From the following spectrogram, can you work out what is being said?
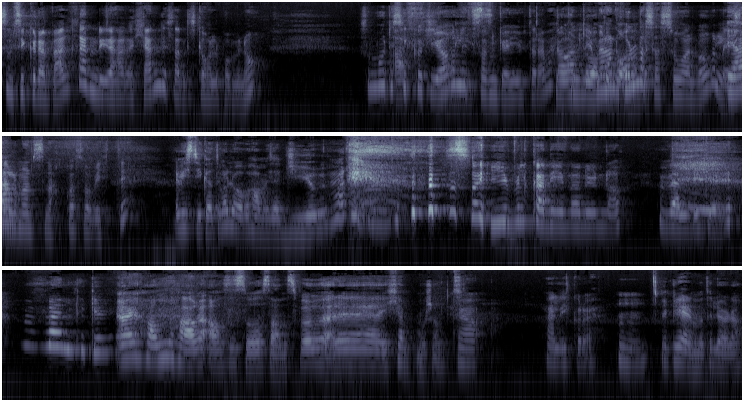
Som sikkert er verre enn de her kjendisene de skal holde på med nå. Så må de sikkert ah, gjøre litt sånn gøy ut av det. vet han ikke. Men han holder gulvet. seg så alvorlig, Ja. selv om han snakker så vittig. Jeg visste ikke at det var lov å ha med seg dyr her. Så hybelkaninene under. Veldig gøy. Veldig gøy. Nei, han har jeg altså så sans for. Det er kjempemorsomt. Ja, jeg liker det. Mm. Jeg gleder meg til lørdag.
